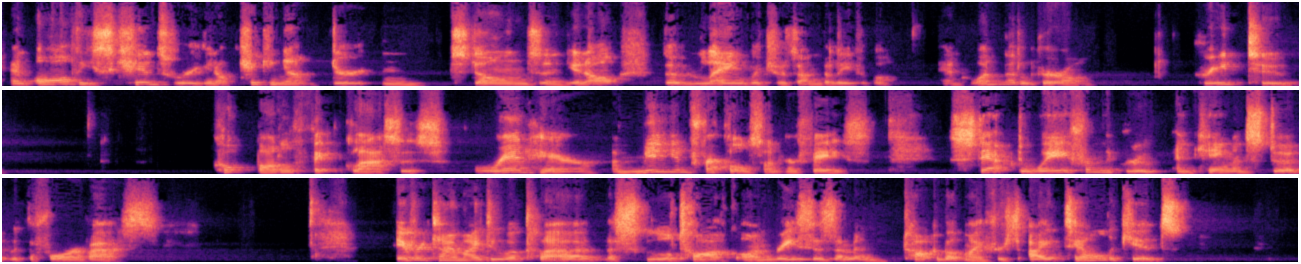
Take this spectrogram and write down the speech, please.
And all these kids were, you know, kicking up dirt and stones, and, you know, the language was unbelievable. And one little girl, grade two, Coke bottle thick glasses, red hair, a million freckles on her face, stepped away from the group and came and stood with the four of us. Every time I do a, cl- uh, a school talk on racism and talk about my first, I tell the kids,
